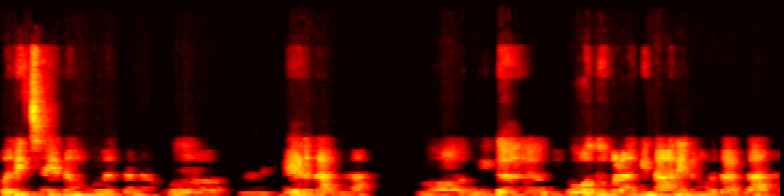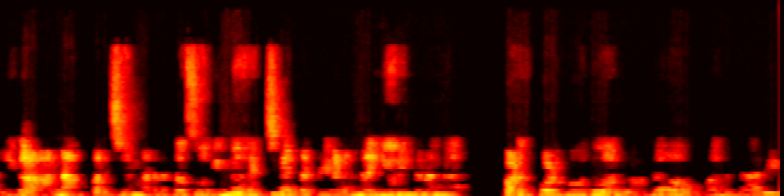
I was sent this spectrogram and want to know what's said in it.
ಪರಿಚಯದ ಮೂಲಕ ನಾವು ಹೇಳಿದಾಗ ಈಗ ಓದುಗಳಾಗಿ ನಾನೇ ನೋಡಿದಾಗ ಈಗ ಅಣ್ಣ ಪರಿಚಯ ಮಾಡಿದಾಗ ಸೊ ಇನ್ನೂ ಹೆಚ್ಚಿನ ಕಥೆಗಳನ್ನ ಇವರಿಂದ ನನ್ನ ಪಡ್ಕೊಳ್ಬಹುದು ಅನ್ನೋದು ಒಂದು ದಾರಿ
